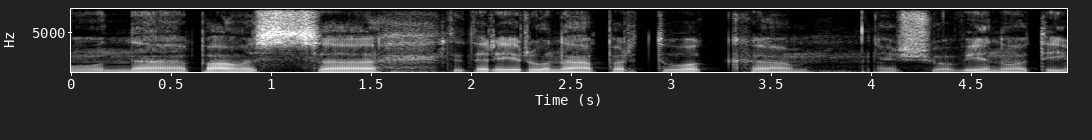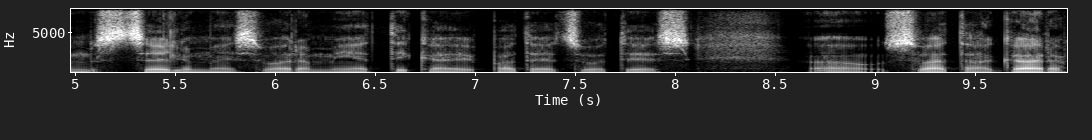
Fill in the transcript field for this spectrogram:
Un eh, pavests tad arī runā par to, ka šo vienotības ceļu mēs varam iet tikai pateicoties svētā gara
